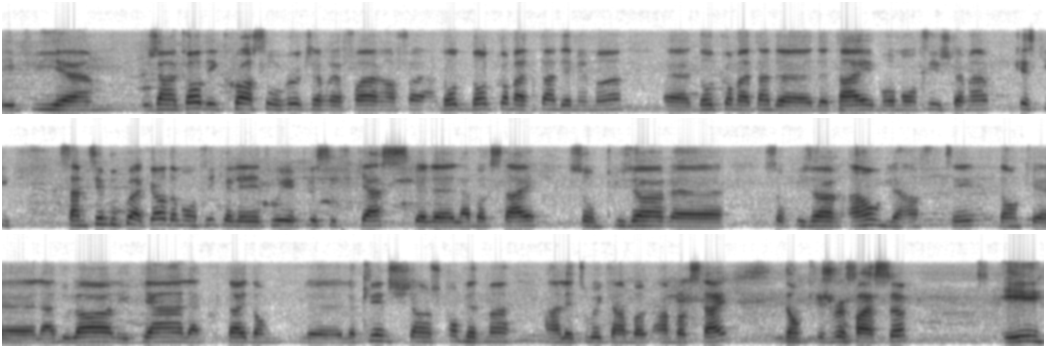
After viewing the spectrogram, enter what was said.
Et puis, j'ai encore des crossovers que j'aimerais faire, enfin, d'autres combattants d'MMA, euh, d'autres combattants de, taille pour montrer justement qu'est-ce qui. Ça me tient beaucoup à cœur de montrer que le est plus efficace que la boxe taille sur plusieurs, euh, sur plusieurs angles. En fait, donc, euh, la douleur, les gants, la taille. Donc, le, clinch change complètement en letway qu'en en boxe. Donc, je veux faire ça. Et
